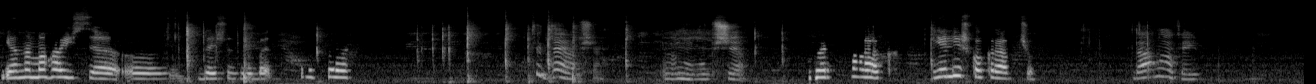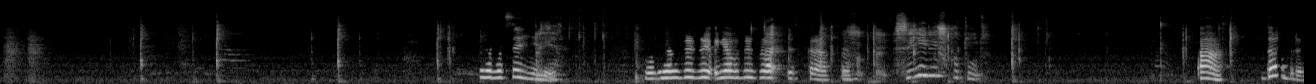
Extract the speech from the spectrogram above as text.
Я намагаюся е, дещо зробити. Ти де вообще? Ну, вообще. Верстак. Я ліжко кравчу. Да? Ну окей. Треба ліс. Бо Я вже, жи- я вже жовтий скрафтив. Е, Синє ліжко тут. А, добре.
